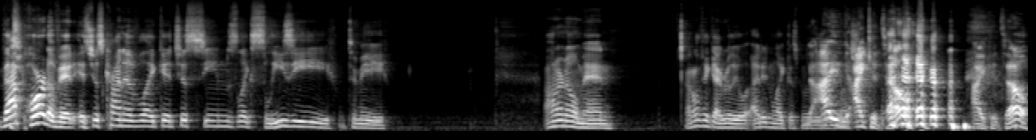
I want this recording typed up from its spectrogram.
that part of it is just kind of like it just seems like sleazy to me. I don't know, man. I don't think I really. I didn't like this movie. I. I could tell. I could tell.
